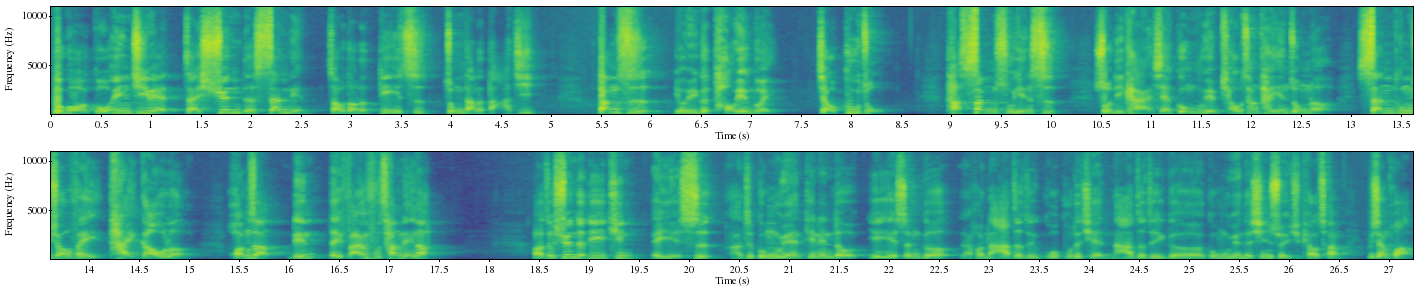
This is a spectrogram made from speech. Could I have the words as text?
不过，国营妓院在宣德三年遭到了第一次重大的打击。当时有一个讨厌鬼叫顾左，他上书言事说：“你看，现在公务员嫖娼太严重了，三公消费太高了，皇上您得反腐倡廉啊！”啊，这个宣德帝一听，哎，也是啊，这公务员天天都夜夜笙歌，然后拿着这个国库的钱，拿着这个公务员的薪水去嫖娼，不像话。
